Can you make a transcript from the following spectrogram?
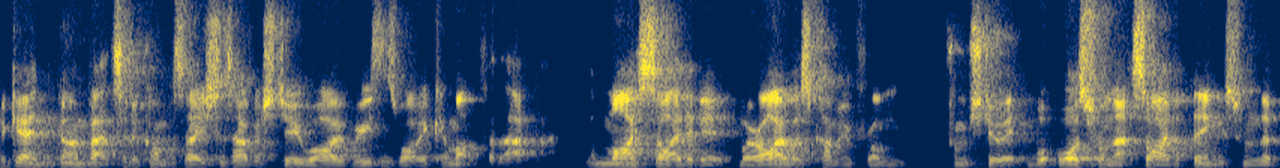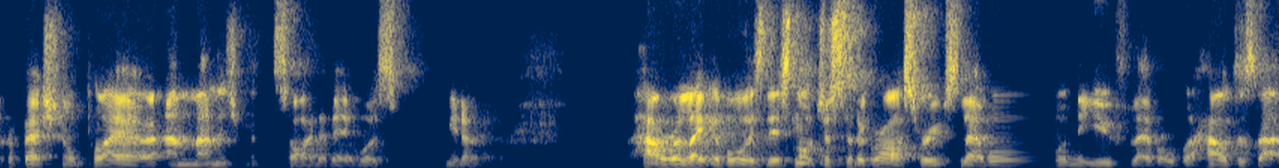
again going back to the conversations I had with Stu. Why reasons why we come up for that? My side of it, where I was coming from from Stuart was from that side of things, from the professional player and management side of it. Was you know, how relatable is this, not just to the grassroots level and the youth level, but how does that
